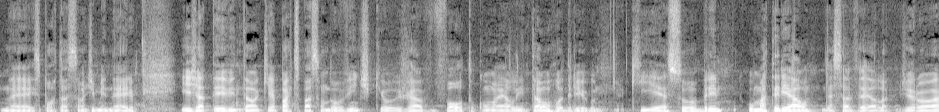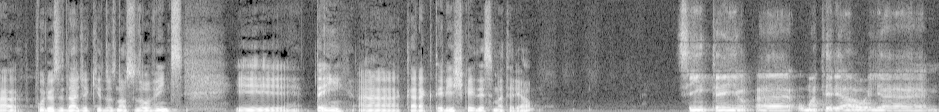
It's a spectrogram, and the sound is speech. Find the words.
né, exportação de minério. E já teve então aqui a participação do ouvinte, que eu já volto com ela então, Rodrigo, que é sobre o material dessa vela. Gerou a curiosidade aqui dos nossos ouvintes. E tem a característica aí desse material? Sim, tenho. É, o material, ele é...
